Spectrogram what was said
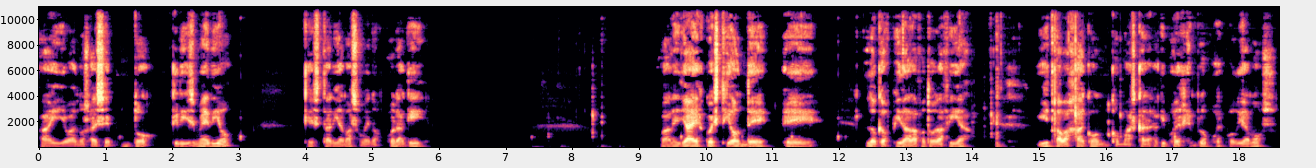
Ahí llevarnos a ese punto gris medio que estaría más o menos por aquí. Vale, ya es cuestión de eh, lo que os pida la fotografía y trabajar con, máscaras. Aquí, por ejemplo, pues podríamos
